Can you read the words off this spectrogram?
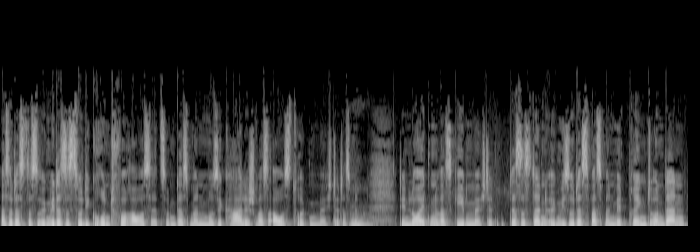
Also dass das irgendwie, das ist so die Grundvoraussetzung, dass man musikalisch was ausdrücken möchte, dass man den Leuten was geben möchte. Das ist dann irgendwie so das, was man mitbringt und dann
